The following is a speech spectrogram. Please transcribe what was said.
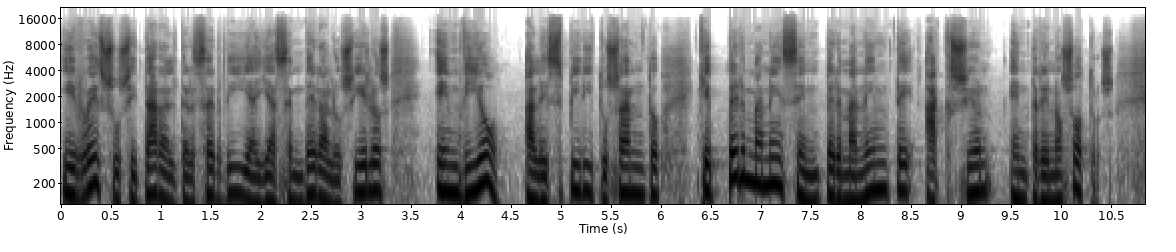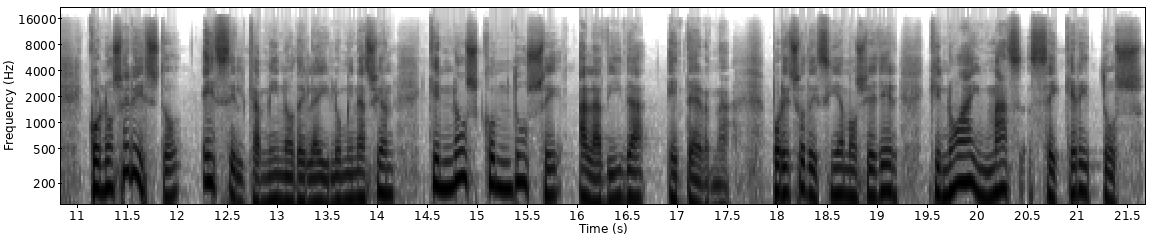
y resucitar al tercer día y ascender a los cielos, envió al Espíritu Santo que permanece en permanente acción entre nosotros. Conocer esto es el camino de la iluminación que nos conduce a la vida eterna. Por eso decíamos ayer que no hay más secretos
